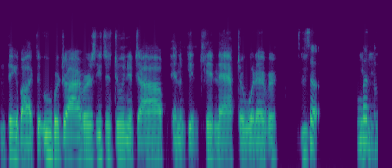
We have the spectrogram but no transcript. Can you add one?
You think about like the Uber drivers. You're just doing your job, end up getting kidnapped or whatever. You- So, but you-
